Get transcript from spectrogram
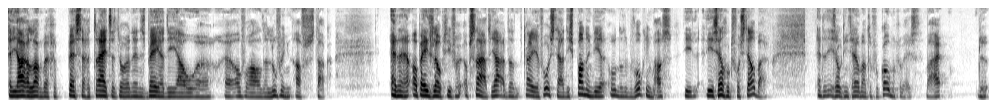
jarenlang bent gepest en getreiterd door een NSB'er die jou overal de loeving afstak. En opeens loopt hij op straat. Ja, dan kan je je voorstellen, die spanning die er onder de bevolking was, die, die is heel goed voorstelbaar. En dat is ook niet helemaal te voorkomen geweest. Maar de,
